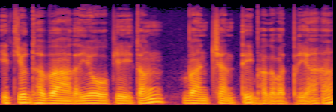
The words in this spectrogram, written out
ityudhavada yopyetang vanchanti bhagavat priyaha.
